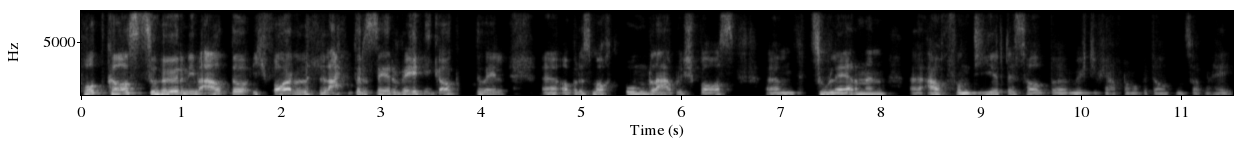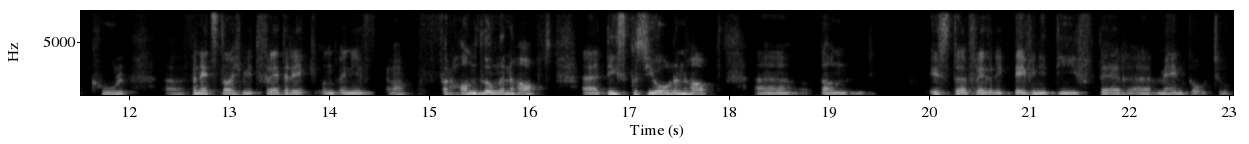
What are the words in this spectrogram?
Podcast zu hören im Auto. Ich fahre leider sehr wenig aktuell, äh, aber es macht unglaublich Spaß ähm, zu lernen, äh, auch von dir. Deshalb äh, möchte ich mich auch nochmal bedanken und sagen, hey, cool, äh, vernetzt euch mit Frederik und wenn ihr ja, Verhandlungen habt, äh, Diskussionen habt, äh, dann ist Frederik definitiv der Man-Go-To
